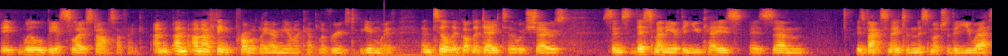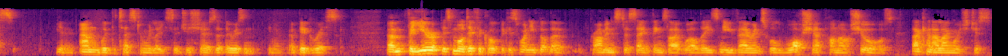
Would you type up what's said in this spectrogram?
it will be a slow start, I think. And, and, and I think probably only on a couple of routes to begin with until they've got the data which shows since this many of the UK is, is, um, is vaccinated and this much of the US, you know, and with the test and release, it just shows that there isn't, you know, a big risk. Um, for Europe, it's more difficult because when you've got the Prime Minister saying things like, well, these new variants will wash up on our shores, that kind of language just,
